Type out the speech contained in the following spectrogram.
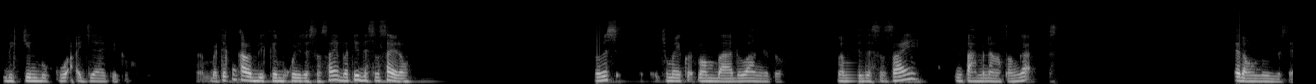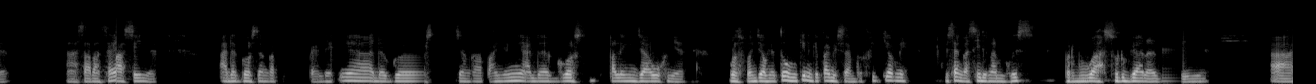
bikin buku aja gitu. Berarti kan kalau bikin buku udah selesai, berarti udah selesai dong. Nulis cuma ikut lomba doang gitu. Lomba udah selesai, entah menang atau enggak, saya dong nulis ya. Nah, saran saya pastinya ada goals jangka pendeknya, ada goals jangka panjangnya, ada goals paling jauhnya. Goals paling jauhnya itu mungkin kita bisa berpikir nih, bisa nggak sih dengan nulis berbuah surga nantinya. Uh,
